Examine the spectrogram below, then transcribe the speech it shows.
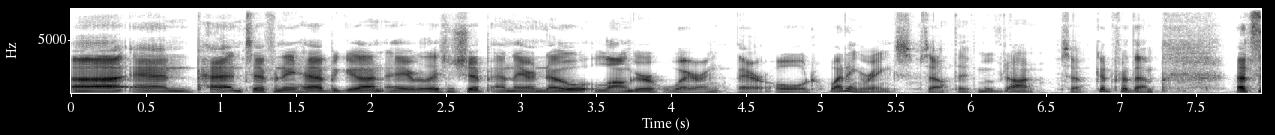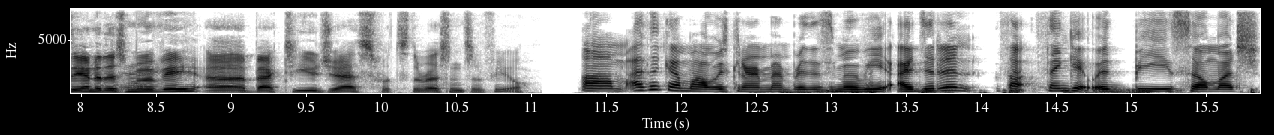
Uh, and Pat and Tiffany have begun a relationship, and they are no longer wearing their old wedding rings. So they've moved on. So good for them. That's the end of this movie. Uh, back to you, Jess. What's the resonance and feel? Um, I think I'm always gonna remember this movie. I didn't th- think it would be so much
